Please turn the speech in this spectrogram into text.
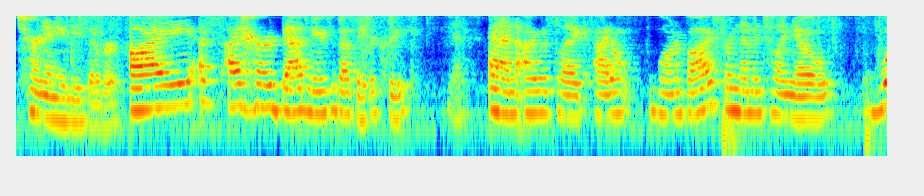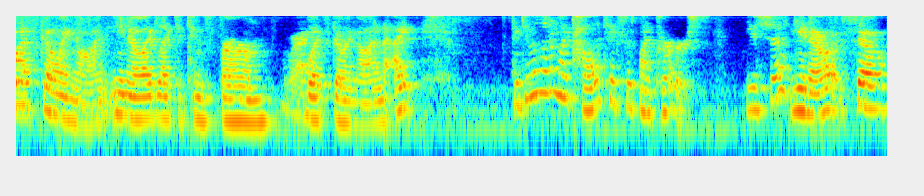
turn any of these over. I I heard bad news about Baker Creek. Yes. And I was like, I don't want to buy from them until I know what's going on. You know, I'd like to confirm Right. what's going on. I I do a lot of my politics with my purse, You should. you know. So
